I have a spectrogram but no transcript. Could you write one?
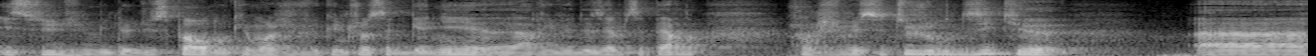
issu du milieu du sport, donc moi je veux qu'une chose c'est de gagner, euh, arriver deuxième c'est perdre. Donc je me suis toujours dit que. euh,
